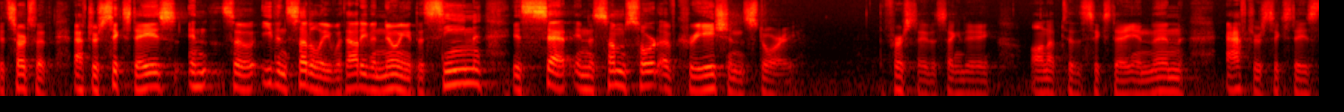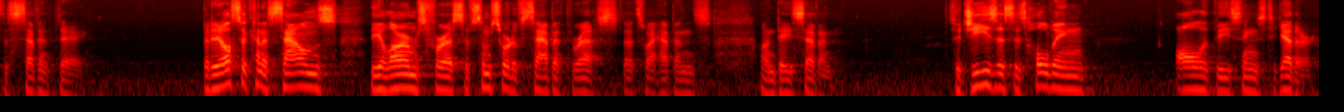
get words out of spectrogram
it starts with after six days, and so even subtly, without even knowing it, the scene is set into some sort of creation story. The first day, the second day, on up to the sixth day, and then after six days, the seventh day. But it also kind of sounds the alarms for us of some sort of Sabbath rest. That's what happens on day seven. So Jesus is holding all of these things together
